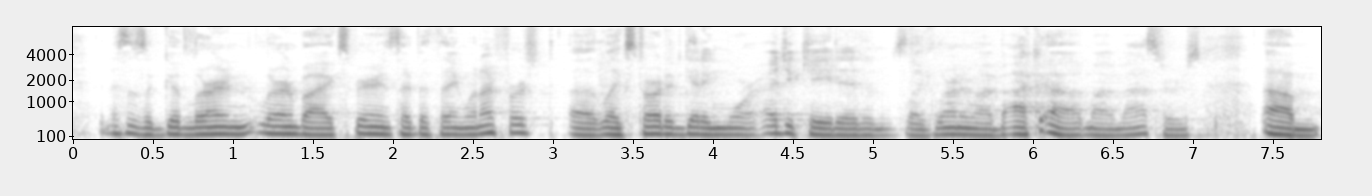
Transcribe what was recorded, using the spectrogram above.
this is a good learn learn by experience type of thing. When I first uh, like started getting more educated and was like learning my back uh, my masters, um,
